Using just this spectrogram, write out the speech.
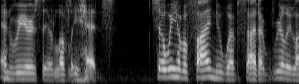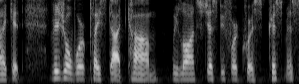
and rears their lovely heads. So we have a fine new website. I really like it. Visualworkplace.com. We launched just before Christmas,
